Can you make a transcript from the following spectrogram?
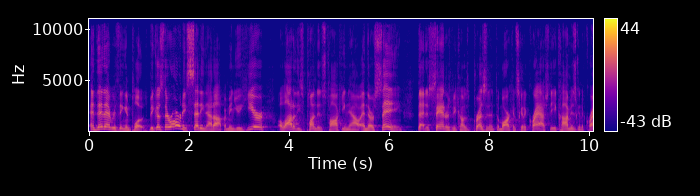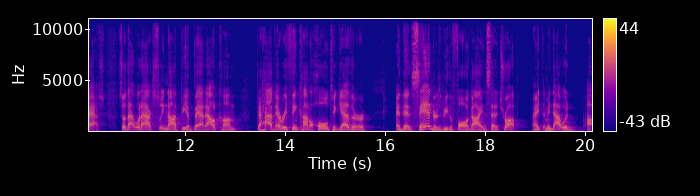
and then everything implodes because they're already setting that up. I mean, you hear a lot of these pundits talking now, and they're saying that if Sanders becomes president, the market's going to crash, the economy is going to crash. So that would actually not be a bad outcome to have everything kind of hold together and then Sanders be the fall guy instead of Trump, right? I mean, that would uh,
